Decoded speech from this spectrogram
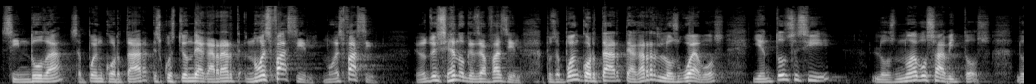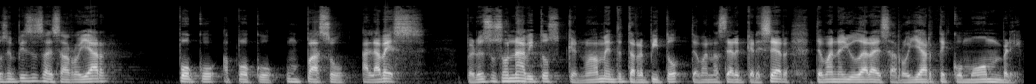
sin duda, se pueden cortar, es cuestión de agarrarte. No es fácil, no es fácil. No estoy diciendo que sea fácil, pues se pueden cortar, te agarras los huevos y entonces sí, los nuevos hábitos los empiezas a desarrollar poco a poco, un paso a la vez. Pero esos son hábitos que nuevamente te repito, te van a hacer crecer, te van a ayudar a desarrollarte como hombre.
